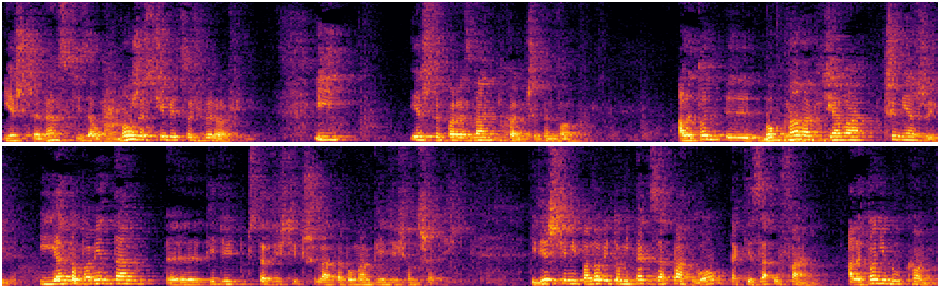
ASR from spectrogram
jeszcze raz Ci zaufam, może z Ciebie coś wyrośnie. I jeszcze parę zdań i kończę ten wątek. Ale to, yy, bo mama widziała, czym ja żyję. I ja to pamiętam yy, 50 43 lata, bo mam 56. I wierzcie mi, panowie, to mi tak zapadło, takie zaufanie. Ale to nie był koniec.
